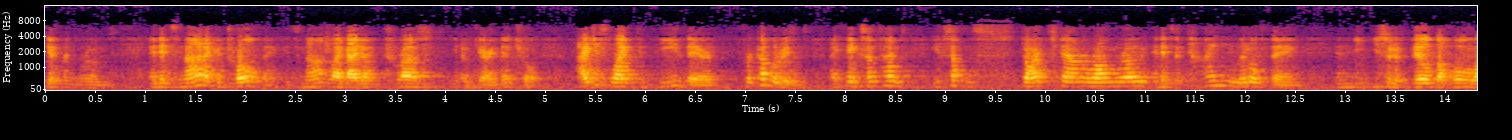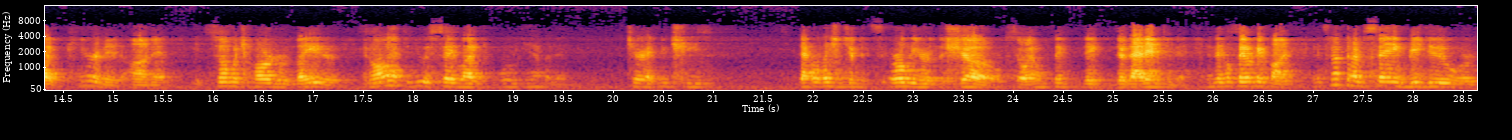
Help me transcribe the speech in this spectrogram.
different rooms. And it's not a control thing. It's not like I don't trust, you know, Jerry Mitchell. I just like to be there for a couple of reasons. I think sometimes if something starts down a wrong road and it's a tiny little thing, and you, you sort of build the whole like pyramid on it, it's so much harder later. And all I have to do is say like, well, yeah, but uh, Jerry, I think she's that relationship is earlier in the show, so I don't think they, they're that intimate. And then he'll say, okay, fine. And it's not that I'm saying redo or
